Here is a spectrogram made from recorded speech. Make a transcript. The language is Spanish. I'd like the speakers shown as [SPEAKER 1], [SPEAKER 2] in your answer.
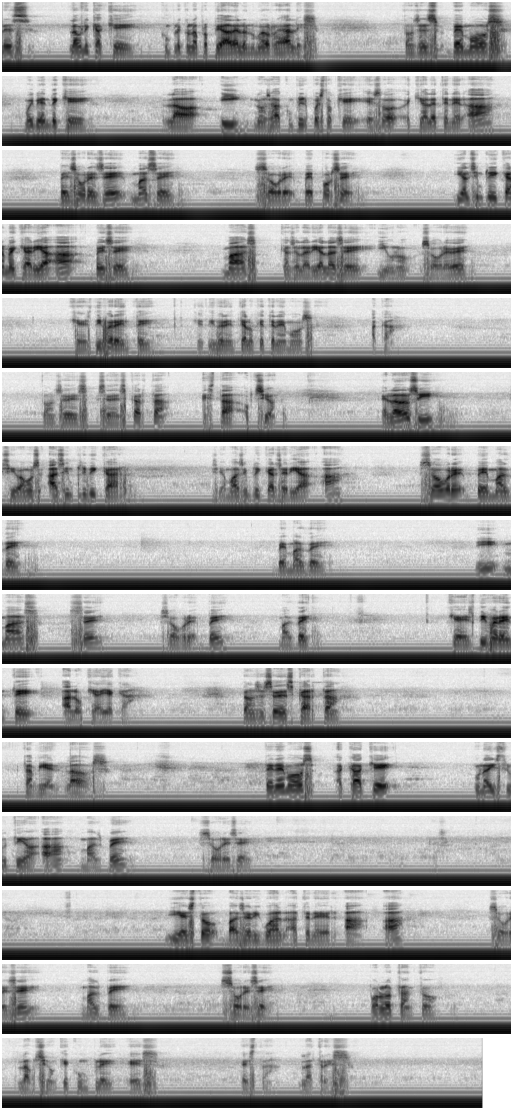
[SPEAKER 1] es la única que cumple con la propiedad de los números reales. Entonces vemos muy bien de que la i nos va a cumplir puesto que eso equivale a tener a b sobre c más c sobre b por c y al simplificar me quedaría a bc más cancelaría la c y 1 sobre b que es diferente que es diferente a lo que tenemos acá. Entonces se descarta esta opción. El lado sí si vamos a simplificar si vamos a simplificar sería a sobre b más d b más d y más c sobre b más d que es diferente a lo que hay acá. Entonces se descarta también la 2 tenemos acá que una distributiva A más B sobre ese y esto va a ser igual a tener a a sobre c más b sobre c. Por lo tanto la opción que cumple es esta la 3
